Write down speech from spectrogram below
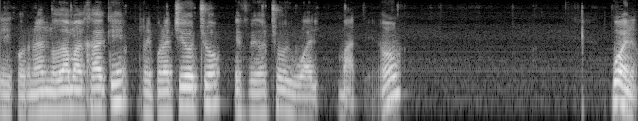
eh, coronando dama jaque, rey por h8, f8 igual mate, ¿no? Bueno,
